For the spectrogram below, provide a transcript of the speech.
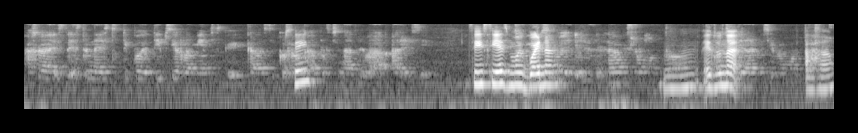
ajá, es, es tener este tipo de tips y herramientas que cada psicólogo, cada profesional te va a decir. Sí, sí, es muy buena. Es una... Ajá.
